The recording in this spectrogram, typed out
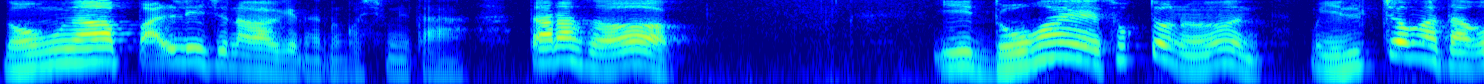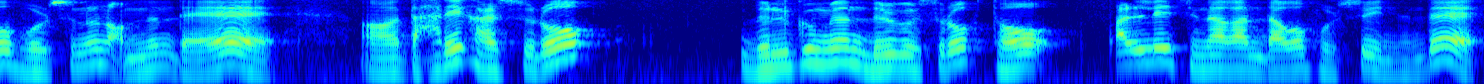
너무나 빨리 지나가게 되는 것입니다. 따라서 이 노화의 속도는 뭐 일정하다고 볼 수는 없는데 어, 날이 갈수록 늙으면 늙을수록 더 빨리 지나간다고 볼 수 있는데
